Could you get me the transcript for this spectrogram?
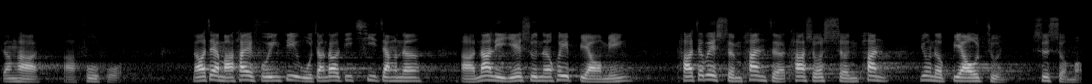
让她啊复活。然后在马太福音第五章到第七章呢，啊，那里耶稣呢会表明，他这位审判者他所审判。用的标准是什么？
